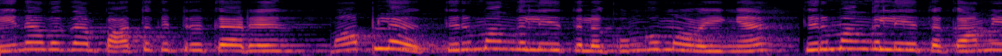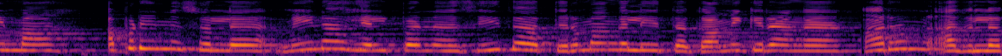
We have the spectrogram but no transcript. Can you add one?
மீனாவை தான் பாத்துக்கிட்டு இருக்காரு. மாப்பிள்ள திருமாங்கல்யத்துல குங்குமம் வைங்க. திருமாங்கல்யத்தை காமிமா அப்படின்னு சொல்ல மீனா ஹெல்ப் பண்ண சீதா திருமாங்கல்யத்தை காமிக்கிறாங்க. அருண் அதுல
